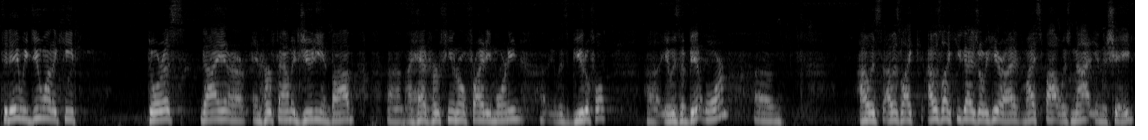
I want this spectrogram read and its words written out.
today we do want to keep Doris Guy and, our, and her family, Judy and Bob. Um, I had her funeral Friday morning. Uh, it was beautiful. Uh, it was a bit warm. Um, I was I was like I was like you guys over here. I my spot was not in the shade,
